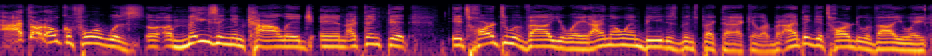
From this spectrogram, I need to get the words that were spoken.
I thought Okafor was uh, amazing in college, and I think that it's hard to evaluate. I know Embiid has been spectacular, but I think it's hard to evaluate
